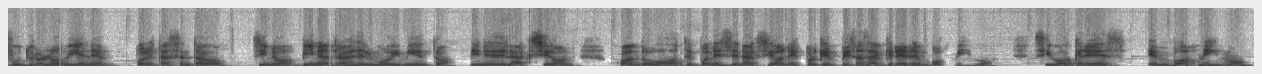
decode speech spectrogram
futuro no viene por estar sentado, sino viene a través del movimiento, viene de la acción. Cuando vos te pones en acción es porque empezás a creer en vos mismo. Si vos crees en vos mismo,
